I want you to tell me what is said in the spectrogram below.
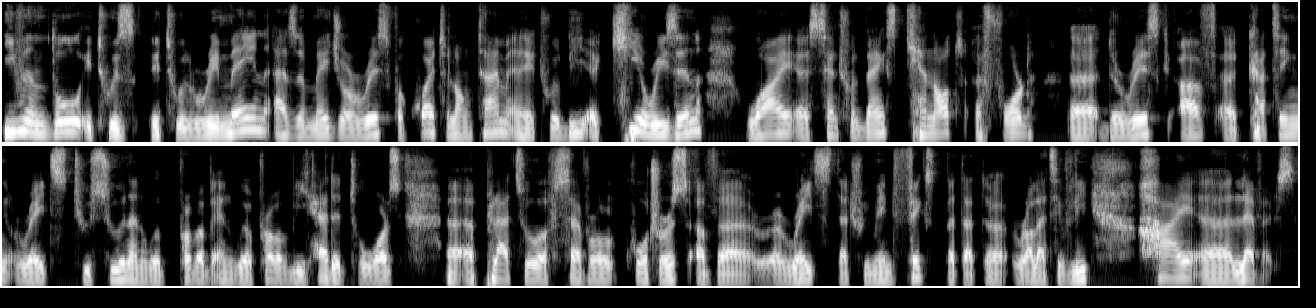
even though it was it will remain as a major risk for quite a long time, and it will be a key reason why uh, central banks cannot afford uh, the risk of uh, cutting rates too soon, and will probably and we're probably headed towards a plateau of several quarters of rates that remain fixed, but at relatively high levels.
